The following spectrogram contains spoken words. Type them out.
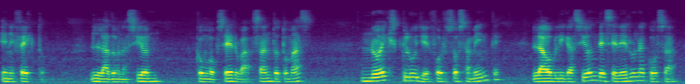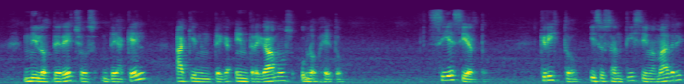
En efecto, la donación, como observa Santo Tomás, no excluye forzosamente la obligación de ceder una cosa ni los derechos de aquel a quien entregamos un objeto. Sí es cierto, Cristo y su Santísima Madre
